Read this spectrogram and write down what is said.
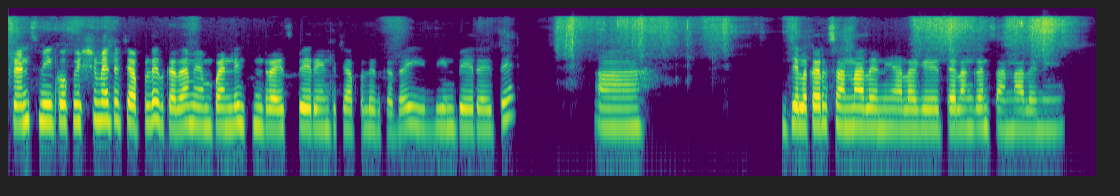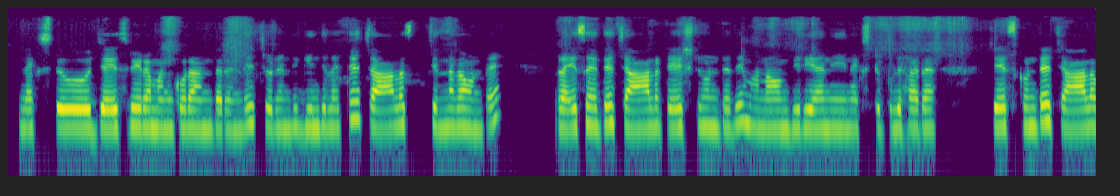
ఫ్రెండ్స్ మీకు ఒక విషయం అయితే చెప్పలేదు కదా? మేము పండించిన రైస్ పేరు ఏంటి చెప్పలేదు కదా? దీని పేరు అయితే జీలకర్ర సన్నాలని అలాగే తెలంగాణ సన్నాలని నెక్స్ట్ జై శ్రీరామ్ అని కూడా అంటారండి. చూడండి గింజలు అయితే చాలా చిన్నగా ఉంటాయి. రైస్ అయితే చాలా టేస్ట్గా ఉంటుంది. మనం బిర్యానీ నెక్స్ట్ పులిహోర చేసుకుంటే చాలా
